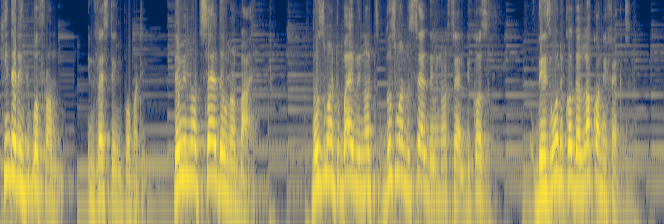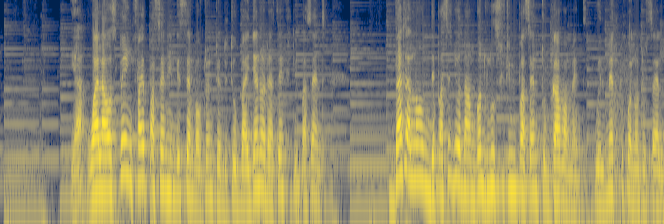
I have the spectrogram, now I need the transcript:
hindering people from investing in property. They will not sell, they will not buy. Those who want to buy will not, those who want to sell, they will not sell because there's what we call the lock on effect. Yeah, while I was paying 5% in December of 2022, by January I paid 15%. That alone, the percentage that I'm going to lose 15% to government will make people not to sell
